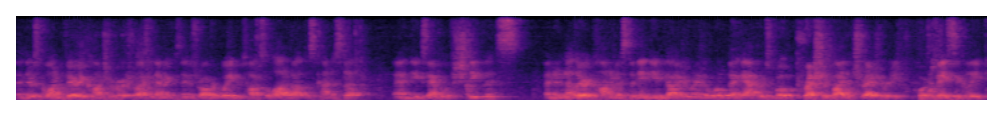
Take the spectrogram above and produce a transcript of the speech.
And there's one very controversial academic, his name is Robert Wade, who talks a lot about this kind of stuff. And the example of Stiglitz, and another economist, an Indian guy who ran the World Bank afterwards, who both pressured by the Treasury to basically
